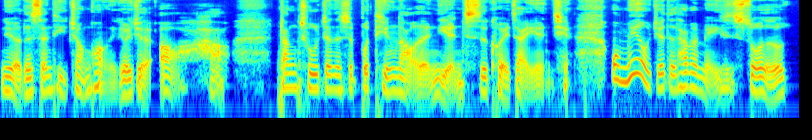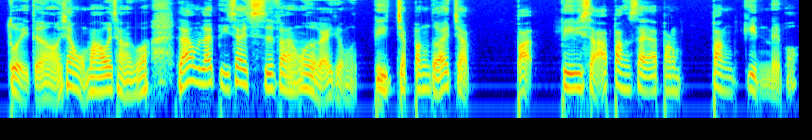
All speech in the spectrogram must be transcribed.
女儿的身体状况，也就觉得哦，好，当初真的是不听老人言，吃亏在眼前。我没有觉得他们每一次说的都对的哦，像我妈会常常说：“来，我们来比赛吃饭，或者来种比加帮都来加把比赛啊，棒赛啊，棒棒劲没不？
